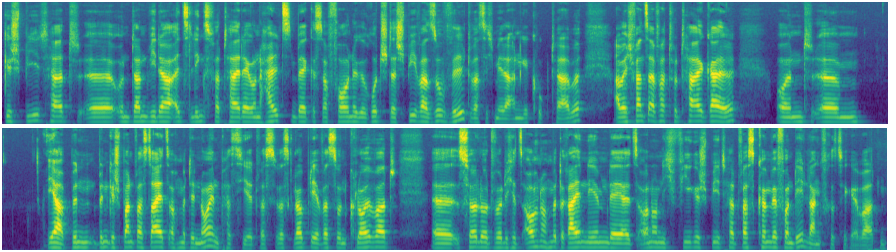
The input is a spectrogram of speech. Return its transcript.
gespielt hat äh, und dann wieder als Linksverteidiger und Halzenberg ist nach vorne gerutscht. Das Spiel war so wild, was ich mir da angeguckt habe. Aber ich fand es einfach total geil. Und ähm, ja, bin, bin gespannt, was da jetzt auch mit den Neuen passiert. Was, was glaubt ihr, was so ein Kluivert, äh, Sirlot würde ich jetzt auch noch mit reinnehmen, der jetzt auch noch nicht viel gespielt hat. Was können wir von denen langfristig erwarten?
